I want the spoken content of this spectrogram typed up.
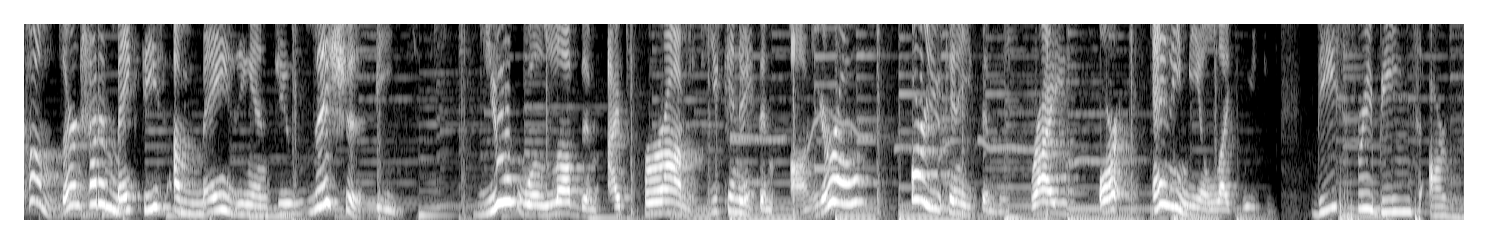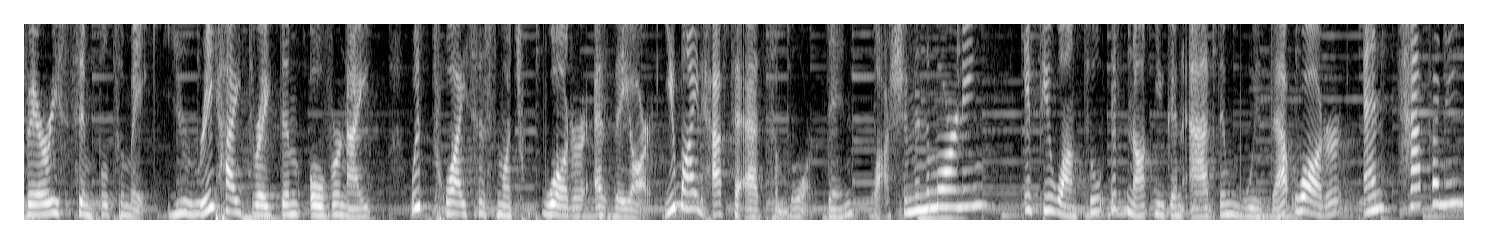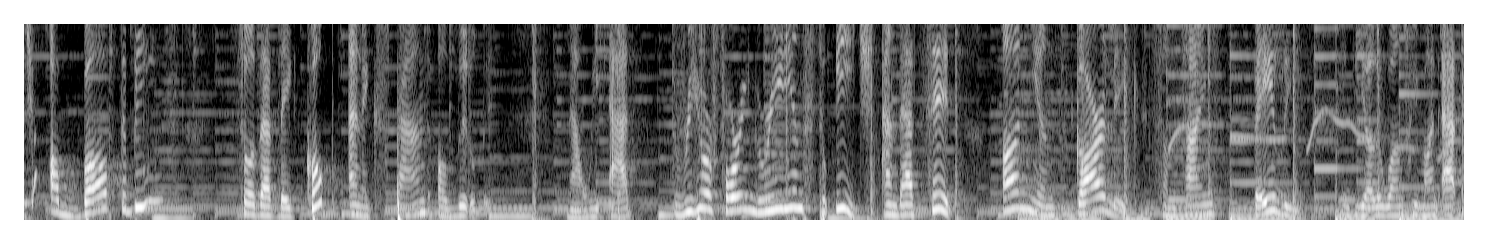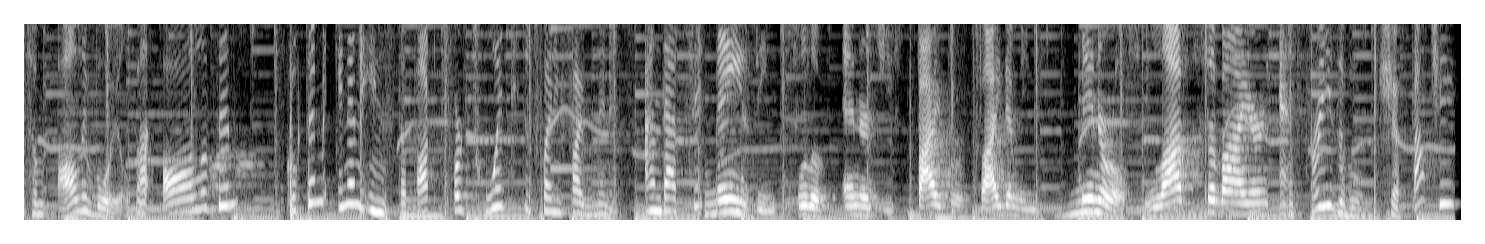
Come, learn how to make these amazing and delicious beans. You will love them, I promise. You can eat them on your own, or you can eat them with rice or any meal like we do. These three beans are very simple to make. You rehydrate them overnight with twice as much water as they are. You might have to add some more. Then wash them in the morning if you want to. If not, you can add them with that water and half an inch above the beans so that they cook and expand a little bit. Now we add three or four ingredients to each and that's it. Onions, garlic, sometimes bay leaf. In the other ones we might add some olive oil. But all of them Cook them in an Instapot for 20 to 25 minutes and that's it. Amazing, full of energy, fiber, vitamins, minerals, lots of iron. And freezable. Chef Pachi.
